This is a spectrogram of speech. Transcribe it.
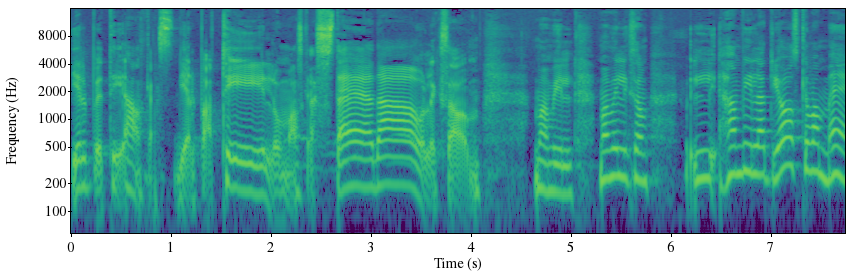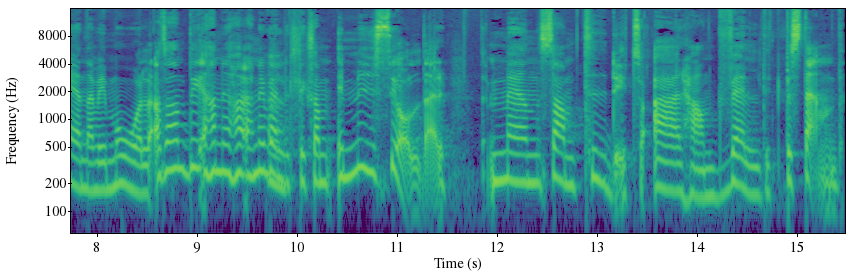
hjälper till. Han ska hjälpa till och man ska städa och liksom man vill, man vill liksom, han vill att jag ska vara med när vi målar. Alltså han, det, han, är, han är väldigt liksom, en mysig ålder. Men samtidigt så är han väldigt bestämd.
